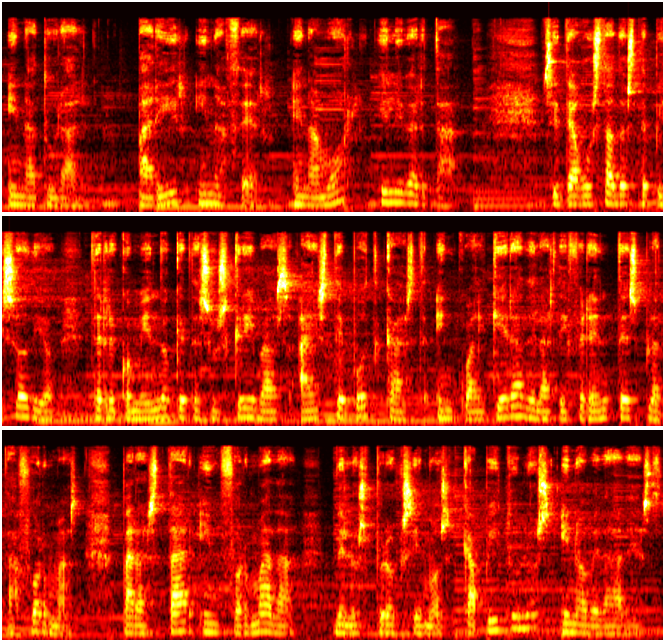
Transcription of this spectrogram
y natural, parir y nacer en amor y libertad. Si te ha gustado este episodio, te recomiendo que te suscribas a este podcast en cualquiera de las diferentes plataformas para estar informada de los próximos capítulos y novedades.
